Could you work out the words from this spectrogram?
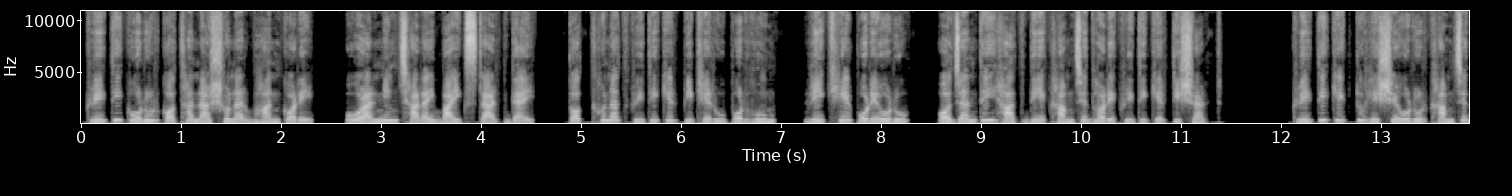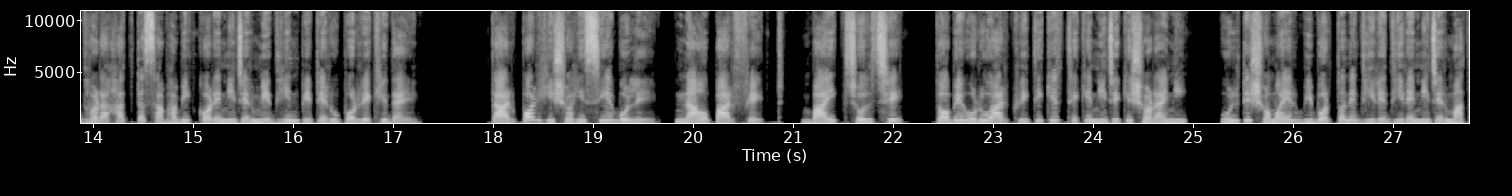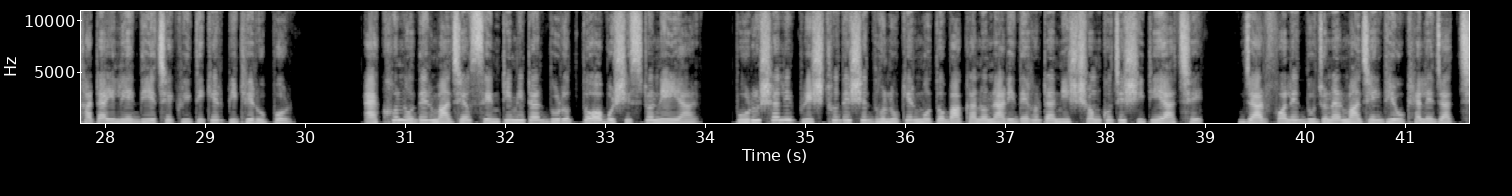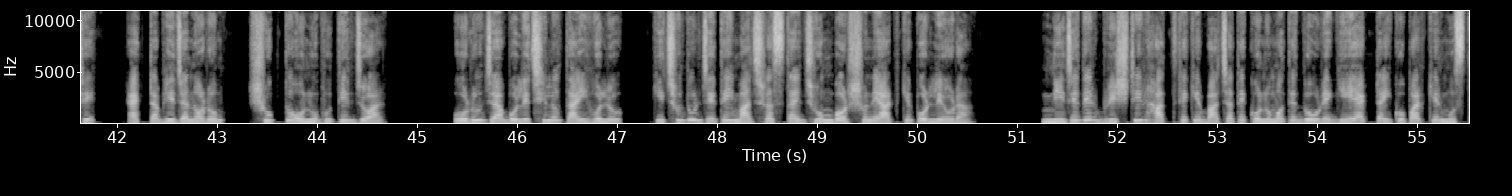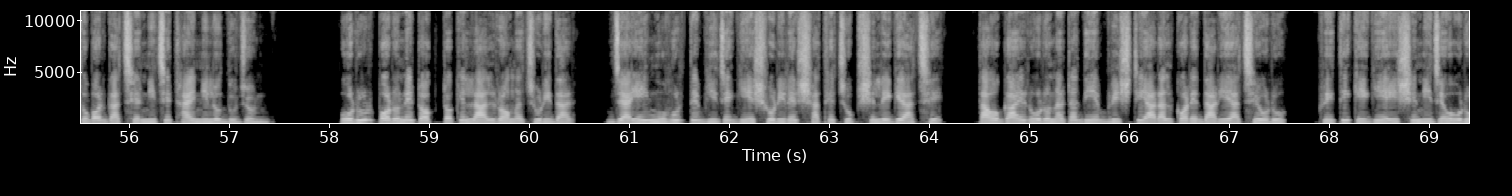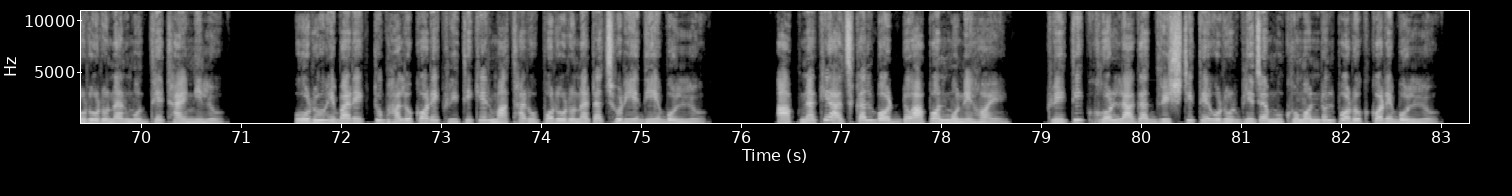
কৃতিক অরুর কথা না শোনার ভান করে, ওয়ার্নিং ছাড়াই বাইক স্টার্ট দেয়, তৎক্ষণাৎ কৃতিকের পিঠের উপর হুম রি খেয়ে পড়ে অরু অজান্তেই হাত দিয়ে খামচে ধরে কৃতিকের টি শার্ট কৃতিক একটু হেসে অরুর খামচে ধরা হাতটা স্বাভাবিক করে নিজের মেধহীন পেটের উপর রেখে দেয়। তারপর হিসহিসিয়ে বলে, নাও পারফেক্ট, বাইক চলছে, তবে অরু আর কৃতিকের থেকে নিজেকে সরায়নি, উল্টে সময়ের বিবর্তনে ধীরে ধীরে নিজের মাথাটা এলিয়ে দিয়েছে কৃতিকের পিঠের উপর। এখন ওদের মাঝেও সেন্টিমিটার দূরত্ব অবশিষ্ট নেই আর। পুরুষালীর পৃষ্ঠদেশে ধনুকের মতো বাঁকানো নারীদেহটা নিঃসংকোচে সিটিয়ে আছে, যার ফলে দুজনের মাঝেই ঢেউ খেলে যাচ্ছে, একটা ভেজা নরম, সুপ্ত অনুভূতির জোয়ার। অরু যা বলেছিল তাই হল কিছুদূর যেতেই মাঝরাস্তায় ঝুম বর্ষণে আটকে পড়লে ওরা। নিজেদের বৃষ্টির হাত থেকে বাঁচাতে কোনোমতে দৌড়ে গিয়ে একটা ইকোপার্কের মুস্তবর গাছের নিচে ঠাঁই নিল দুজন। অরুর পরনে টকটকে লাল রঙা চুড়িদার, যা এই মুহূর্তে ভিজে গিয়ে শরীরের সাথে চুপসে লেগে আছে, তাও গায়ের ওড়নাটা দিয়ে বৃষ্টি আড়াল করে দাঁড়িয়ে আছে অরু, কৃতিক এগিয়ে এসে নিজে অরুর ওড়নার মধ্যে ঠাঁই নিল। অরু এবার একটু ভালো করে কৃতিকের মাথার উপর ওড়নাটা ছড়িয়ে দিয়ে বলল, আপনাকে আজকাল বড্ড আপন মনে হয়। কৃতিক ঘোর লাগা দৃষ্টিতে অরুর ভেজা মুখমণ্ডল পরক করে বলল,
